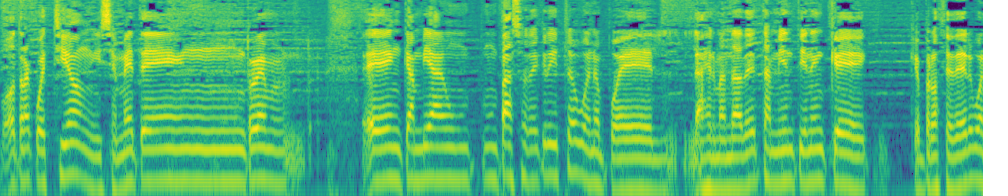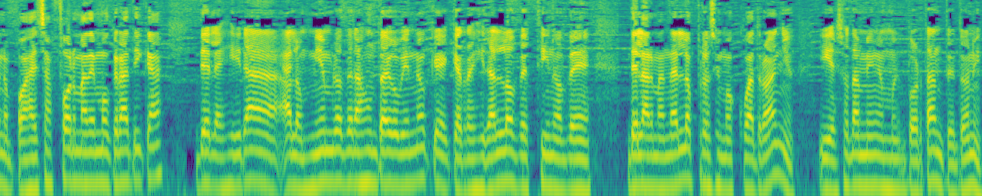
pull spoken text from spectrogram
otra cuestión y se mete en... en cambiar un, un paso de Cristo, bueno, pues las hermandades también tienen que, que proceder, bueno, pues a esa forma democrática de elegir a, a los miembros de la Junta de Gobierno que, regirán los destinos de, de la hermandad en los próximos cuatro años. Y eso también es muy importante, Tony.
